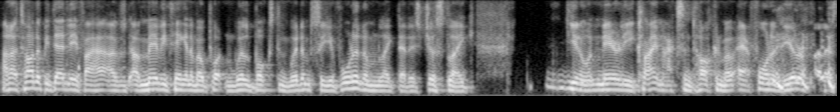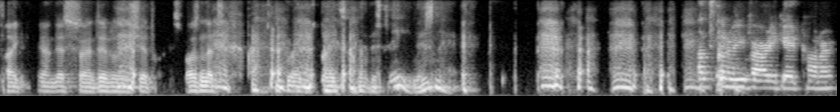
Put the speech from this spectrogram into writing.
And I thought it'd be deadly if I, had, I was I'm maybe thinking about putting Will Buxton with him. So you've one of them like that is just like, you know, nearly climaxing talking about F1 and the other fella's like, yeah, this, uh, this was shit, wasn't it? That's the greatest race I've ever seen, isn't it? That's going to be very good, Conor.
